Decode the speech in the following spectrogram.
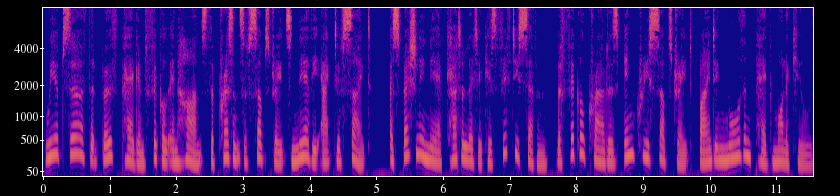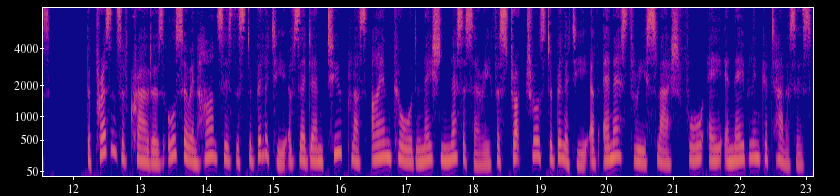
We observe that both PEG and Ficoll enhance the presence of substrates near the active site, especially near catalytic His 57, the Ficoll crowders increase substrate binding more than PEG molecules. The presence of crowders also enhances the stability of Zn2 plus ion coordination necessary for structural stability of NS3/4A enabling catalysis.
